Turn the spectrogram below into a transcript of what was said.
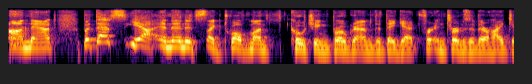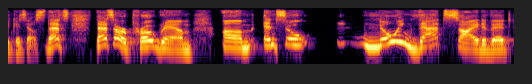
on that. But that's yeah, and then it's like 12 month coaching program that they get for in terms of their high ticket sales. So that's that's our program. Um, and so knowing that side of it,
